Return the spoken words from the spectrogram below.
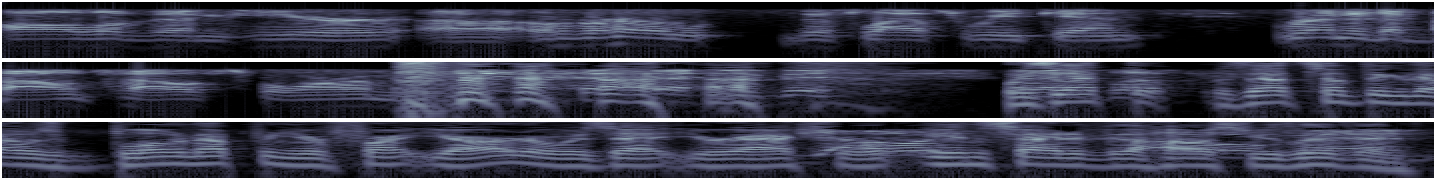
all of them here uh, over our, this last weekend. Rented a bounce house for them. Was that the, was that something that was blown up in your front yard, or was that your actual oh, inside of the house oh, you live man. in?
